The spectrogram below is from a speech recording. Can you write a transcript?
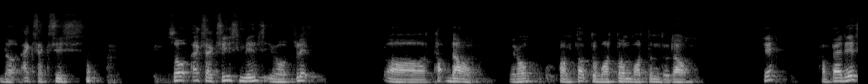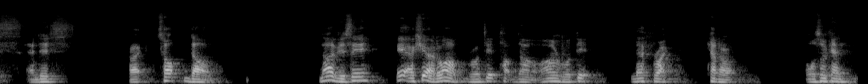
the x-axis. So x-axis means it will flip uh top down, you know, from top to bottom, bottom to down. Okay, compare this and this, right? Top down. Now if you say, hey, actually I don't want to rotate top down, I want to rotate left, right, can also can.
